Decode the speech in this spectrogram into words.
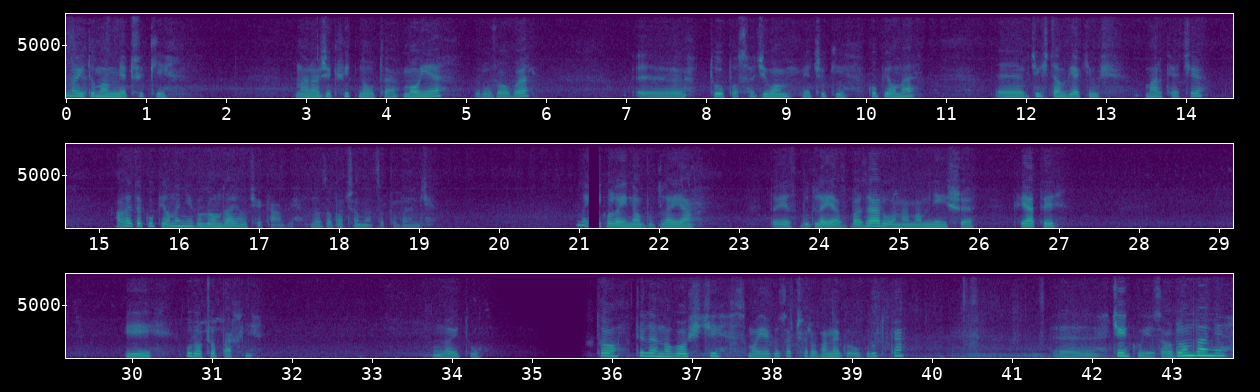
No i tu mam mieczyki. Na razie kwitną te moje różowe. Yy, tu posadziłam mieczyki kupione yy, gdzieś tam w jakimś markecie. Ale te kupione nie wyglądają ciekawie. No zobaczymy co to będzie. No i kolejna budleja. To jest budleja z bazaru. Ona ma mniejsze kwiaty i uroczo pachnie. No i tu. To tyle nowości z mojego zaczarowanego ogródka. E, dziękuję za oglądanie.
